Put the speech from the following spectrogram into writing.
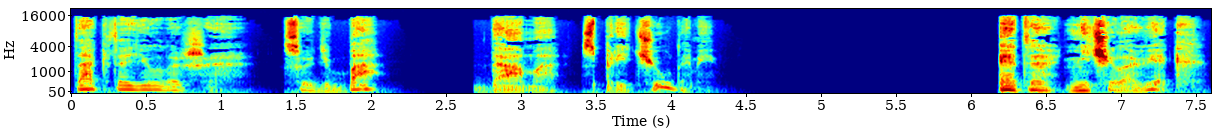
Так-то, юноша, судьба — дама с причудами. Это не человек,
